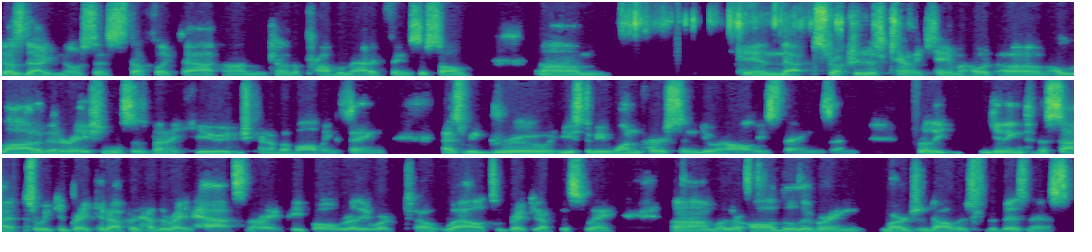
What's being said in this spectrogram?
does diagnosis, stuff like that on kind of the problematic things to solve. Um, and that structure just kind of came out of a lot of iteration. This has been a huge kind of evolving thing. As we grew, it used to be one person doing all these things and really getting to the size where we could break it up and have the right hats and the right people really worked out well to break it up this way, um, where they're all delivering margin dollars for the business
